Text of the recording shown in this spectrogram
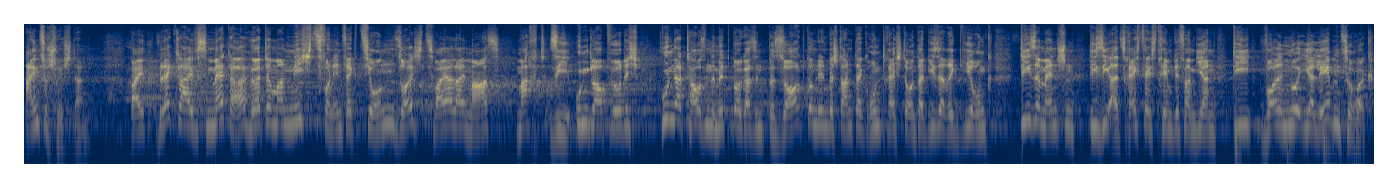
einzuschüchtern. Bei Black Lives Matter hörte man nichts von Infektionen. Solch zweierlei Maß macht sie unglaubwürdig. Hunderttausende Mitbürger sind besorgt um den Bestand der Grundrechte unter dieser Regierung. Diese Menschen, die sie als rechtsextrem diffamieren, die wollen nur ihr Leben zurück.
